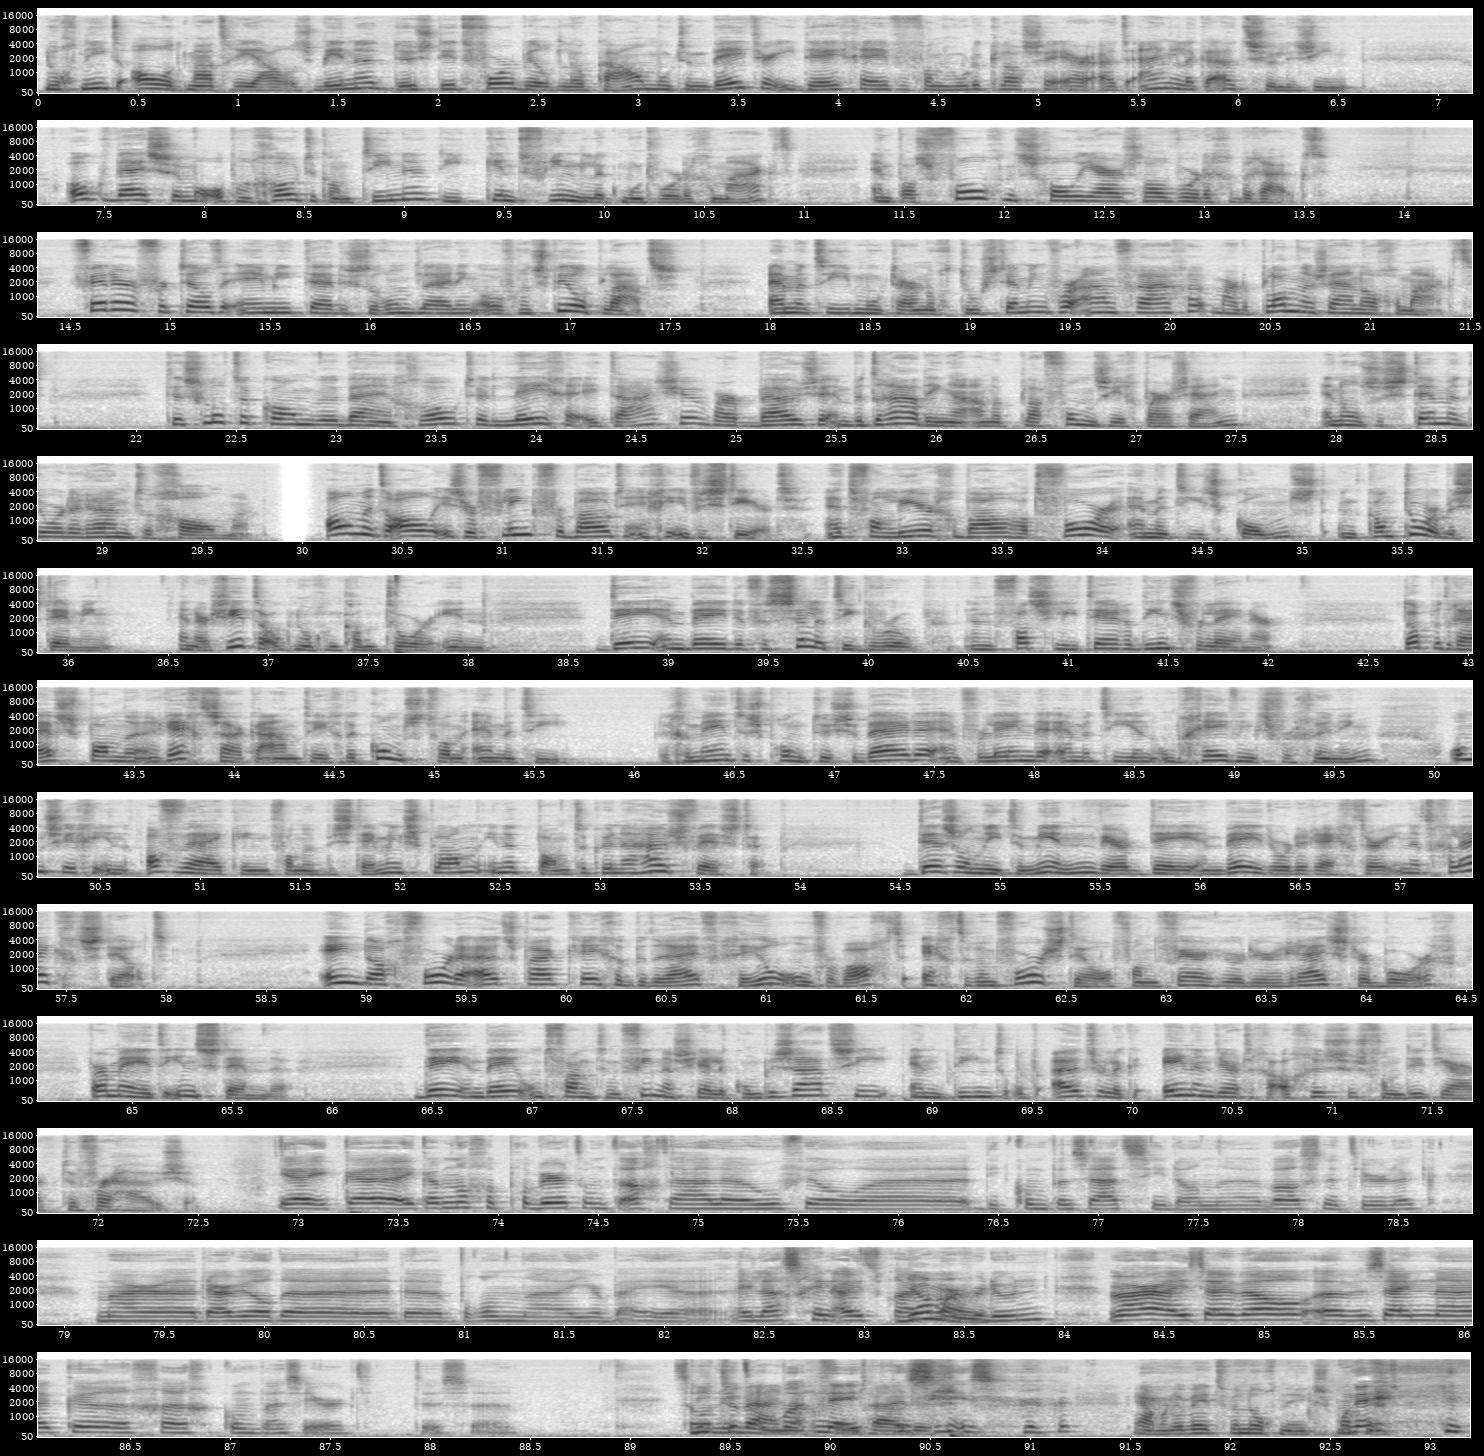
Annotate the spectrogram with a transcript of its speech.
Nog niet al het materiaal is binnen, dus dit voorbeeldlokaal moet een beter idee geven van hoe de klassen er uiteindelijk uit zullen zien. Ook wijst ze me op een grote kantine die kindvriendelijk moet worden gemaakt en pas volgend schooljaar zal worden gebruikt. Verder vertelt Amy tijdens de rondleiding over een speelplaats. Amity moet daar nog toestemming voor aanvragen, maar de plannen zijn al gemaakt. Ten slotte komen we bij een grote lege etage waar buizen en bedradingen aan het plafond zichtbaar zijn en onze stemmen door de ruimte galmen. Al met al is er flink verbouwd en geïnvesteerd. Het Van Leergebouw had voor Amity's komst een kantoorbestemming. En er zit ook nog een kantoor in. DNB de Facility Group, een facilitaire dienstverlener. Dat bedrijf spande een rechtszaak aan tegen de komst van Amity. De gemeente sprong tussen beiden en verleende Amity een omgevingsvergunning om zich in afwijking van het bestemmingsplan in het pand te kunnen huisvesten. Desalniettemin werd DNB door de rechter in het gelijk gesteld. Eén dag voor de uitspraak kreeg het bedrijf geheel onverwacht echter een voorstel van verhuurder Rijsterborg waarmee het instemde. DNB ontvangt een financiële compensatie en dient op uiterlijk 31 augustus van dit jaar te verhuizen. Ja, ik, eh, ik heb nog geprobeerd om te achterhalen hoeveel eh, die compensatie dan eh, was natuurlijk. Maar daar wilde de bron hierbij helaas geen uitspraak Jammer. over doen. Maar hij zei wel, we zijn keurig gecompenseerd. Dus... het zal Niet te weinig, op- Nee, dus. precies. Ja, maar dan weten we nog niks. Maar nee. goed.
